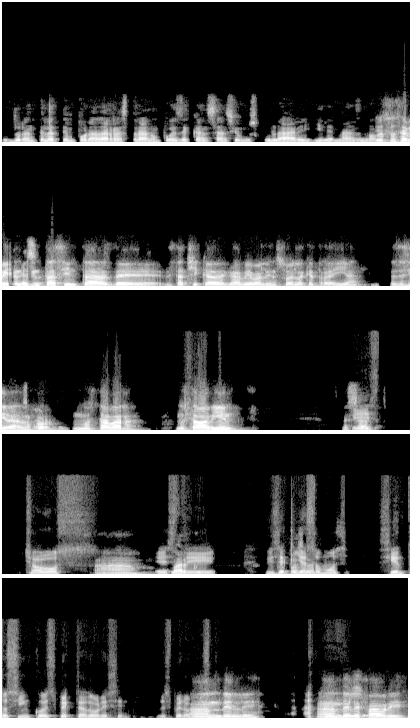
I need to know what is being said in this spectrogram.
durante la temporada arrastraron pues de cansancio muscular y, y demás, ¿no? Eso se veían Es- tantas cintas de, de esta chica de Gaby Valenzuela que traía. Es decir, a lo mejor no estaba, no estaba bien. Exacto. Es- chavos, Ah, este, Marco, dice ¿qué que ya somos 105 espectadores, ¿eh? Esperamos. que- ándele, ándele, Fabri.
